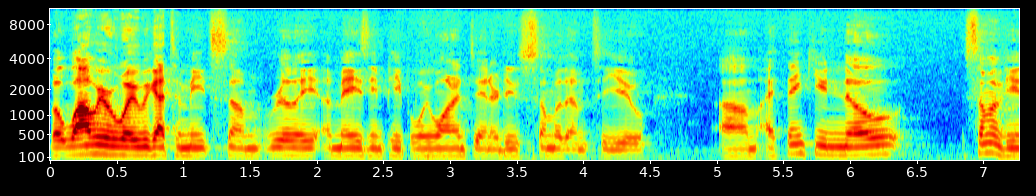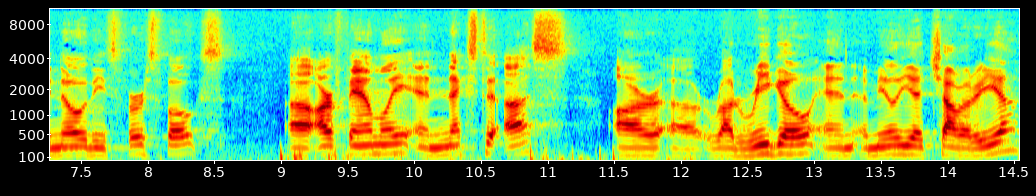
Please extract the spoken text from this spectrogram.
But while we were away, we got to meet some really amazing people. We wanted to introduce some of them to you. Um, I think you know, some of you know these first folks, uh, our family, and next to us are uh, Rodrigo and Amelia Chavarria.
